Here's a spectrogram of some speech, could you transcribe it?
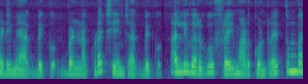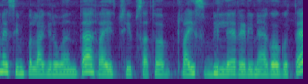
ಕಡಿಮೆ ಆಗಬೇಕು. ಬಣ್ಣ ಕೂಡ ಚೇಂಜ್ ಆಗಬೇಕು. ಅಲ್ಲಿವರೆಗೂ ಫ್ರೈ ಮಾಡಿಕೊಂಡ್ರೆ ತುಂಬಾನೇ ಸಿಂಪಲ್ ಆಗಿರುವಂಥ ರೈಸ್ ಚಿಪ್ಸ್ ಅಥವಾ ರೈಸ್ ಬಿಲ್ಲೆ ರೆಡಿನೇ ಆಗೋಗುತ್ತೆ.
